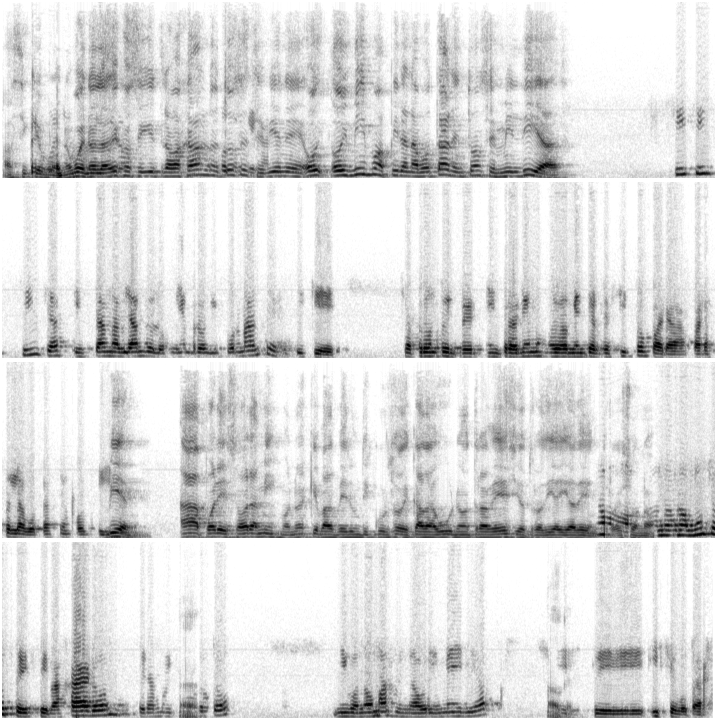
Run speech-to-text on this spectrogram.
Así que bueno, bueno, la dejo seguir trabajando, entonces se viene, hoy, hoy mismo aspiran a votar entonces mil días. Sí, sí, sí, ya están hablando los miembros informantes, así que ya pronto entraremos nuevamente al recinto para, para hacer la votación contigo. Bien. Ah, por eso, ahora mismo, no es que va a haber un discurso de cada uno otra vez y otro día ahí adentro, no, eso no. No, no, muchos se, bajaron, será muy ah. corto, digo, no más de una hora y media, este, y se votará.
